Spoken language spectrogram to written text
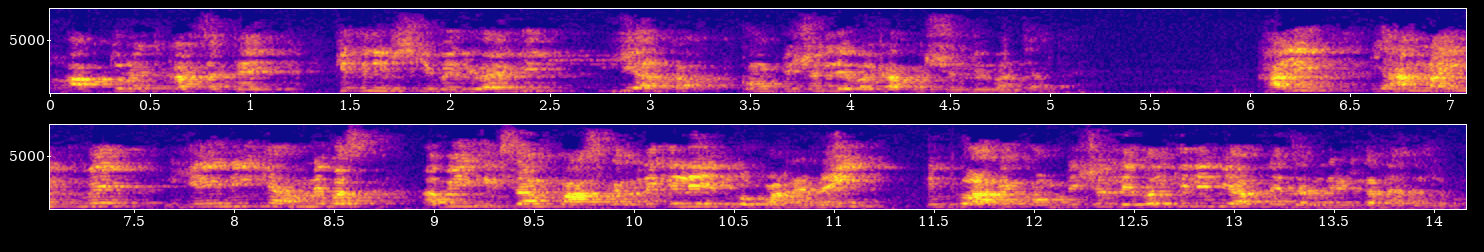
तो आप तुरंत कर सकते हैं कितनी उसकी वैल्यू आएगी। ये आपका कंपटीशन लेवल का क्वेश्चन भी बन जाता है। खाली यहाँ नाइन्थ में ये नहीं कि हमने बस अभी एग्ज़ाम पास करने के लिए इनको पढ़ रहे नहीं, इनको आगे कंपटीशन लेवल के लिए भी आपने जनरेट करना है देखो।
